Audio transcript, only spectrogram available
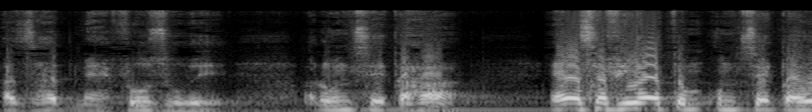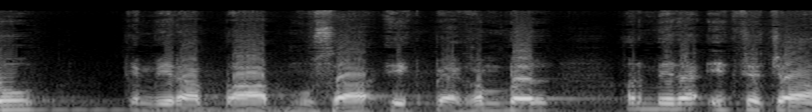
ازہد محفوظ ہوئے اور ان سے کہا، اے صفیہ، تم ان سے کہو کہ میرا باپ موسا ایک پیغمبر اور میرا ایک چچا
